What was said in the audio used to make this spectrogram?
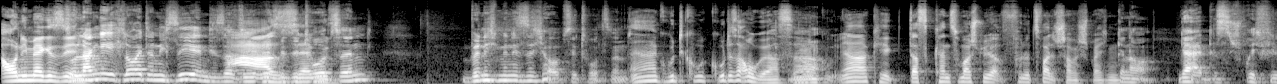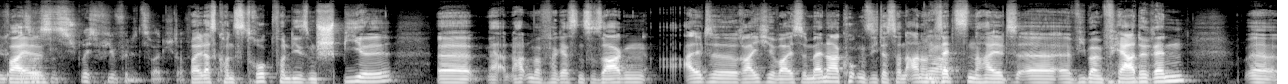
Auch nicht mehr gesehen. Solange ich Leute nicht sehe in dieser Ah, Serie, wie sie tot gut. sind, bin ich mir nicht sicher, ob sie tot sind. ja, gut, gut, gutes Auge hast du. Ja. Gut- Ja, okay. Das kann zum Beispiel für eine zweite Staffel sprechen. Genau. Ja, das spricht viel, Weil- also es spricht viel für die zweite Staffel. Weil das Konstrukt von diesem Spiel, äh, hatten wir vergessen zu sagen, alte, reiche, weiße Männer gucken sich das dann an und Ja. setzen halt äh, äh, wie beim Pferderennen, äh,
